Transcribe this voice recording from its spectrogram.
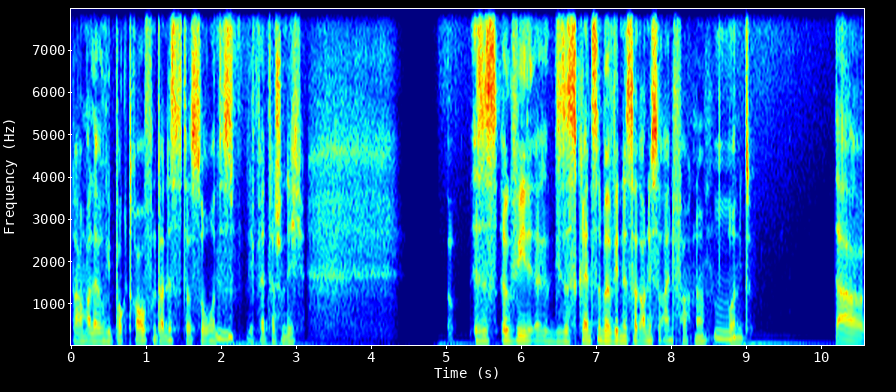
da haben alle irgendwie Bock drauf und dann ist es das so. Und mhm. das, ich werde wahrscheinlich ist es irgendwie, äh, dieses Grenzen überwinden ist halt auch nicht so einfach, ne? Mhm. Und da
